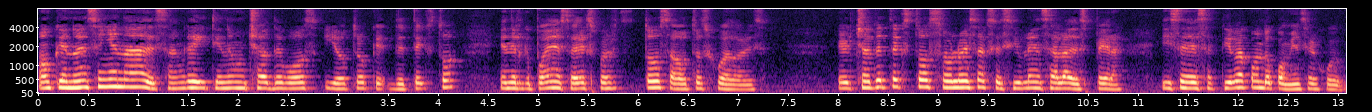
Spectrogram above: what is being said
Aunque no enseña nada de sangre y tiene un chat de voz y otro que, de texto en el que pueden estar expuestos a otros jugadores. El chat de texto solo es accesible en sala de espera y se desactiva cuando comienza el juego.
